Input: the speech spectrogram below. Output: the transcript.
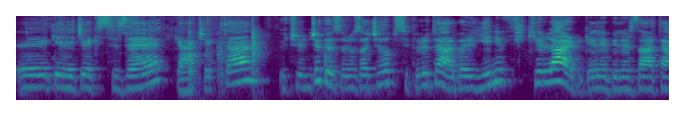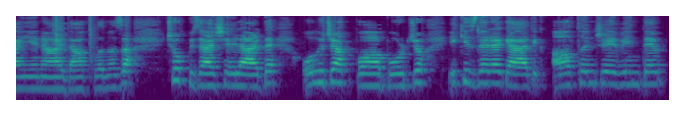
e, gelecek size. Gerçekten üçüncü gözünüz açılıp spiritüel böyle yeni fikirler gelebilir zaten yeni ayda aklınıza. Çok güzel şeyler de olacak boğa burcu. İkizlere geldik. Altıncı evinde,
